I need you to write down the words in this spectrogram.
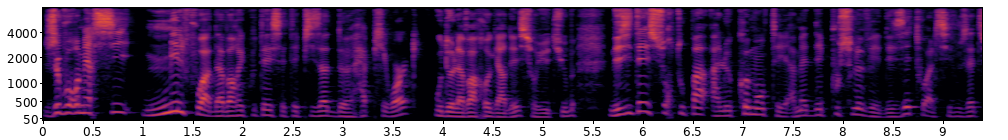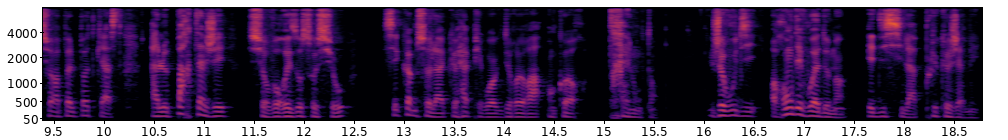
Je vous remercie mille fois d'avoir écouté cet épisode de Happy Work ou de l'avoir regardé sur YouTube. N'hésitez surtout pas à le commenter, à mettre des pouces levés, des étoiles si vous êtes sur Apple Podcast, à le partager sur vos réseaux sociaux. C'est comme cela que Happy Work durera encore très longtemps. Je vous dis rendez-vous à demain et d'ici là, plus que jamais,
